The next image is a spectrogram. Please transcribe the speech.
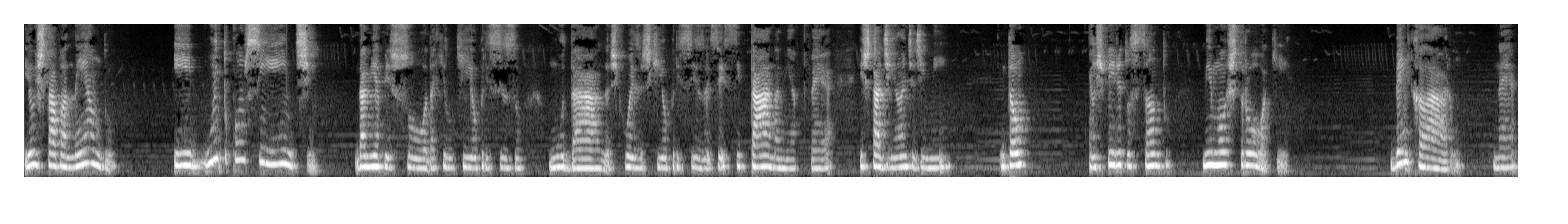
Eu estava lendo e muito consciente da minha pessoa, daquilo que eu preciso mudar, das coisas que eu preciso exercitar na minha fé, está diante de mim. Então, o Espírito Santo me mostrou aqui, bem claro, né,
